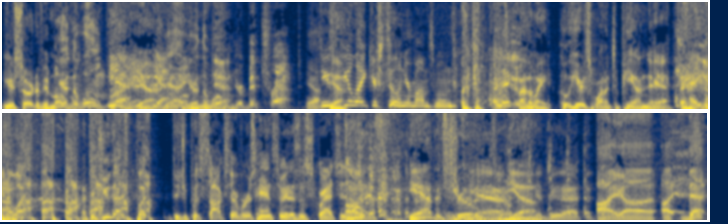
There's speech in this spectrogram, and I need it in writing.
you're sort of immobile? You're in the womb. Yeah, Right, yeah. yeah. Yeah, you're in the womb. Yeah. You're a bit trapped. Yeah. Do you Yeah. feel like you're still in your mom's womb? By the way, who here's wanted to pee on Nick? Yeah. Hey, you know what? did you guys put? Did you put socks over his hands so he doesn't scratch his eyes? Yeah, that's true. Yeah, yeah. You could do that. I, uh, I that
